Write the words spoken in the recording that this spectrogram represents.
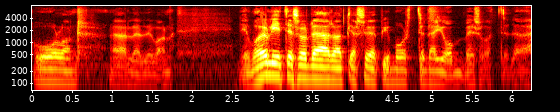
Åland. Eller det, var, det var ju lite så där att jag söp ju bort det där jobbet så att det där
